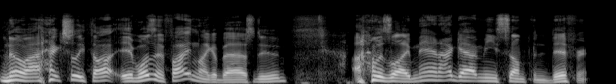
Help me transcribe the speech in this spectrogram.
No, I actually thought it wasn't fighting like a bass, dude. I was like, man, I got me something different.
